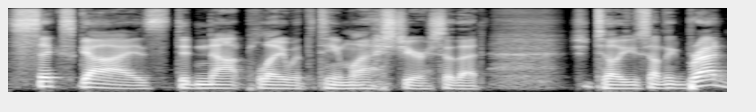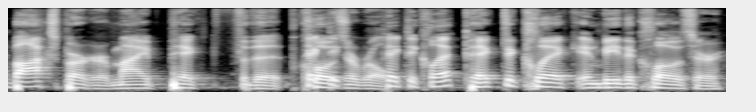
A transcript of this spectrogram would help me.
six guys did not play with the team last year, so that should tell you something. Brad Boxberger, my pick for the closer to, role. Pick to click. Pick to click and be the closer.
